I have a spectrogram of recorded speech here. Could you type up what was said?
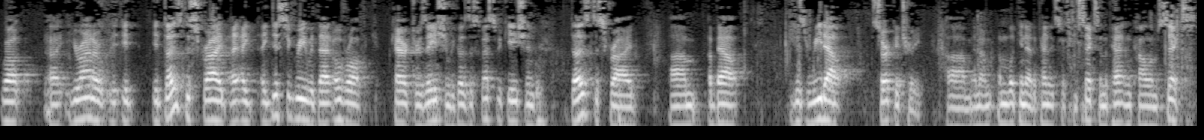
Well, uh, Your Honor, it does describe, I disagree with that overall characterization because the specification does describe um, about this readout circuitry. Um, and I'm looking at Appendix 56 in the patent column 6,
